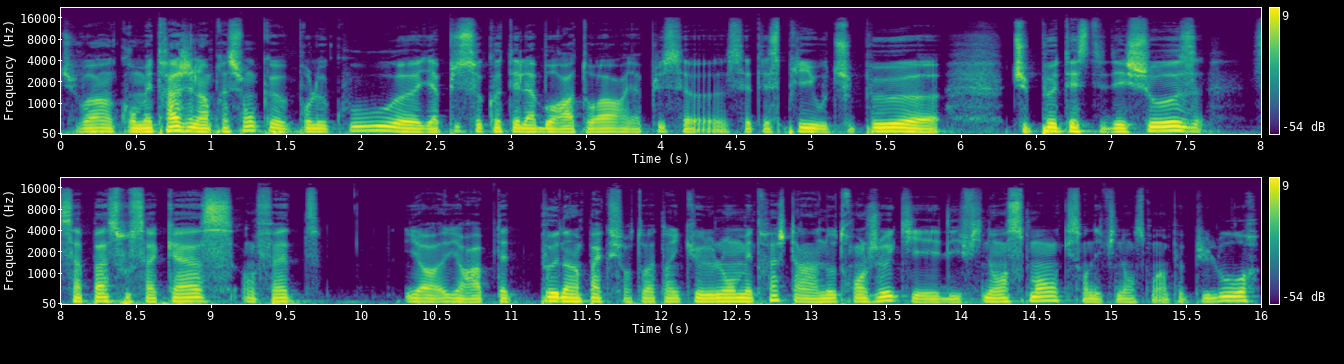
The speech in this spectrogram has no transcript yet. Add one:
Tu vois, un court métrage, j'ai l'impression que pour le coup, euh, il y a plus ce côté laboratoire, il y a plus euh, cet esprit où tu peux, euh, tu peux tester des choses, ça passe ou ça casse. En fait, il y aura, aura peut-être peu d'impact sur toi. Tandis que le long métrage, tu as un autre enjeu qui est des financements, qui sont des financements un peu plus lourds.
